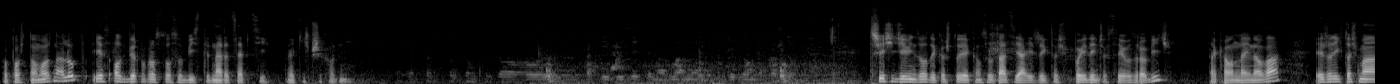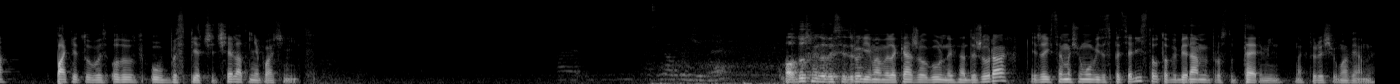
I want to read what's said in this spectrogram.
Po pocztą można lub jest odbiór po prostu osobisty na recepcji w jakiejś przychodni. Jak to w stosunku do y, takiej wizyty normalnej wygląda kosztów? 39 zł kosztuje konsultacja, jeżeli ktoś pojedynczo chce ją zrobić, taka online'owa. Jeżeli ktoś ma pakiet ubez- ubezpieczyciela, to nie płaci nic. Od 8 do 22 mamy lekarzy ogólnych na dyżurach. Jeżeli chcemy się umówić ze specjalistą, to wybieramy po prostu termin, na który się umawiamy.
